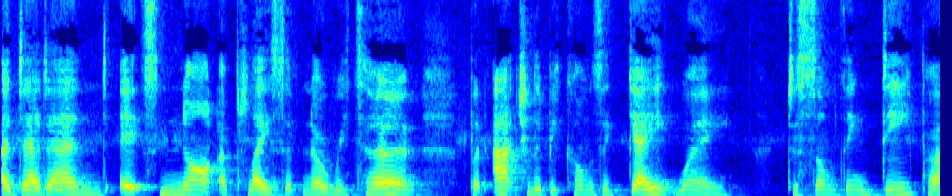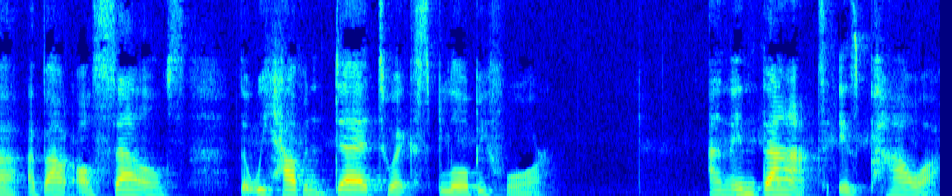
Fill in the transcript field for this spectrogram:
a dead end, it's not a place of no return. but actually becomes a gateway to something deeper about ourselves that we haven't dared to explore before. And in that is power.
